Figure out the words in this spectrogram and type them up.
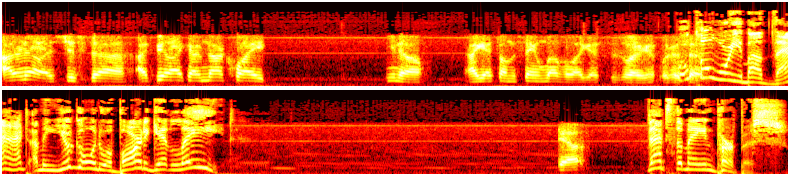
I don't know. It's just, uh, I feel like I'm not quite, you know, I guess on the same level. I guess is what I, what I Well, said. don't worry about that. I mean, you're going to a bar to get laid. Yeah, That's the main purpose.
